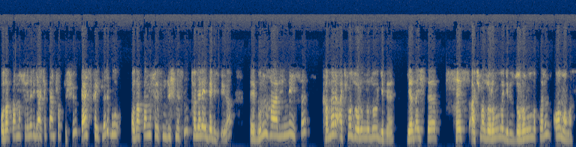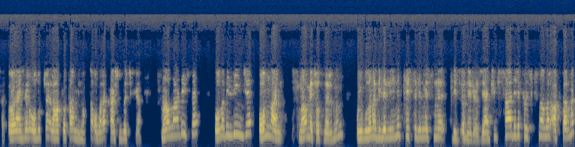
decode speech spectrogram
odaklanma süreleri gerçekten çok düşüyor. Ders kayıtları bu odaklanma süresinin düşmesini tolere edebiliyor. E, bunun haricinde ise kamera açma zorunluluğu gibi ya da işte ses açma zorunluluğu gibi zorunlulukların olmaması öğrencileri oldukça rahatlatan bir nokta olarak karşımıza çıkıyor. Sınavlarda ise olabildiğince online sınav metotlarının uygulanabilirliğinin test edilmesini biz öneriyoruz. Yani çünkü sadece klasik sınavları aktarmak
